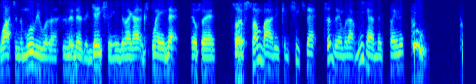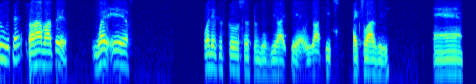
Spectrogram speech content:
watching the movie with us, and then there's a gay scene, then I explain that. You know what I'm saying? So if somebody can teach that to them without me having to explain it, cool, cool with that. So how about this? What if what if the school system just be like, yeah, we're gonna teach X, Y, Z, and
